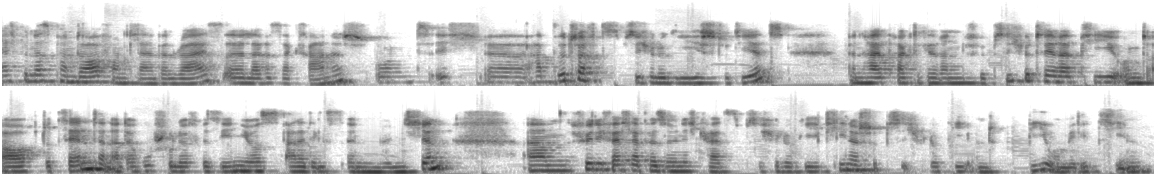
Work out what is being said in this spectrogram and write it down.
Ja, ich bin das Pendant von Climb and Rise, äh, Larissa Kranisch, und ich äh, habe Wirtschaftspsychologie studiert, bin Heilpraktikerin für Psychotherapie und auch Dozentin an der Hochschule Fresenius, allerdings in München, ähm, für die Fächer Persönlichkeitspsychologie, klinische Psychologie und Biomedizin.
